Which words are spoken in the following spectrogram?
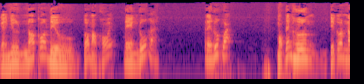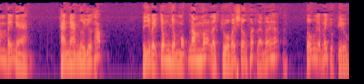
gần như nó có điều có màu khói đèn đuốc á. Đèn đuốc quá. Một nén hương chỉ có năm bảy ngàn hàng ngàn người vô thắp. Thì như vậy trong vòng một năm á, là chùa phải sơn phết lại mới hết à. tốn mấy chục triệu.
